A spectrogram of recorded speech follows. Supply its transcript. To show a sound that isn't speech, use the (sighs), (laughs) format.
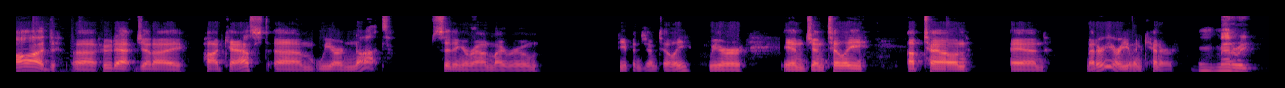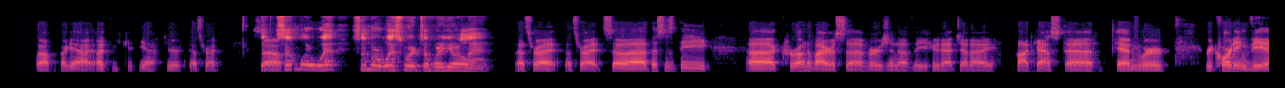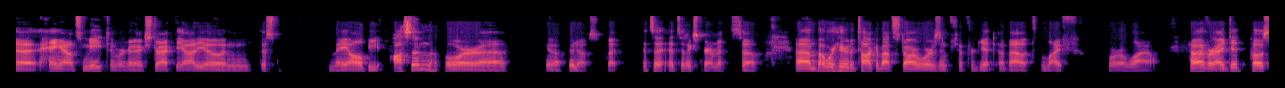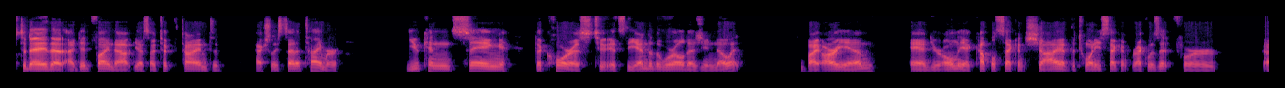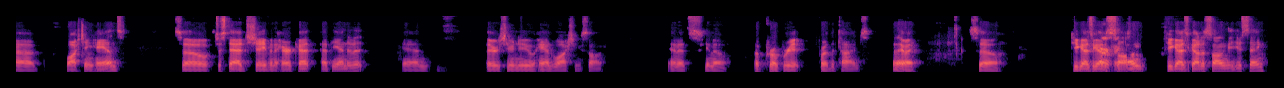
odd uh, Who Dat Jedi podcast. Um, we are not sitting around my room deep in Gentilly. We are in Gentilly, Uptown, and Metairie, or even Kenner. Metairie. Well, okay, I, I, yeah, you're, that's right. So somewhere we, somewhere westwards of where you're at. That's right. That's right. So uh, this is the uh, coronavirus uh, version of the Who Dat Jedi podcast, uh, and we're recording via Hangouts Meet, and we're going to extract the audio, and this may all be awesome, or uh, you know, who knows? But it's a it's an experiment. So, um, but we're here to talk about Star Wars and to forget about life for a while. However, I did post today that I did find out. Yes, I took the time to actually set a timer. You can sing the chorus to "It's the End of the World as You Know It" by REM, and you're only a couple seconds shy of the 20 second requisite for uh, washing hands. So just add shave and a haircut at the end of it, and there's your new hand washing song, and it's you know appropriate for the times. Anyway, so do you guys got Perfect. a song? Do you guys got a song that you sing?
